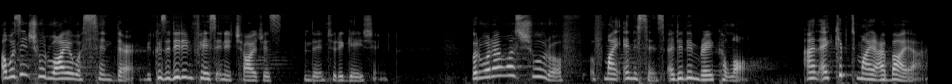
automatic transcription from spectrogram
I wasn't sure why I was sent there, because I didn't face any charges in the interrogation. But what I was sure of, of my innocence, I didn't break a law. And I kept my abaya.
